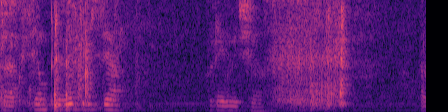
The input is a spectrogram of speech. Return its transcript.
Так, всем привет, друзья. Время сейчас. А,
